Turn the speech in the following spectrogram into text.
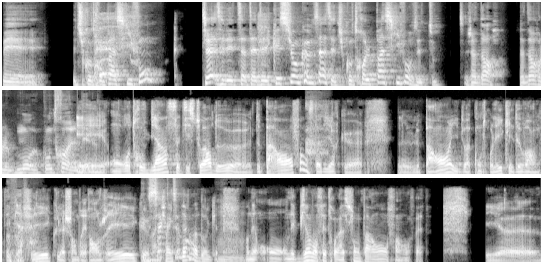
mais, mais tu contrôles pas ce qu'ils font. Tu vois, t'as des questions comme ça, tu contrôles pas ce qu'ils font. J'adore. J'adore le mot contrôle. Et on retrouve bien cette histoire de, euh, de parent-enfant, c'est-à-dire que le, parent, il doit contrôler que les devoirs ont été bien faits, que la chambre est rangée, que machin, etc. Donc, mmh. on, est, on, est bien dans cette relation parent-enfant, en fait. Et euh,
